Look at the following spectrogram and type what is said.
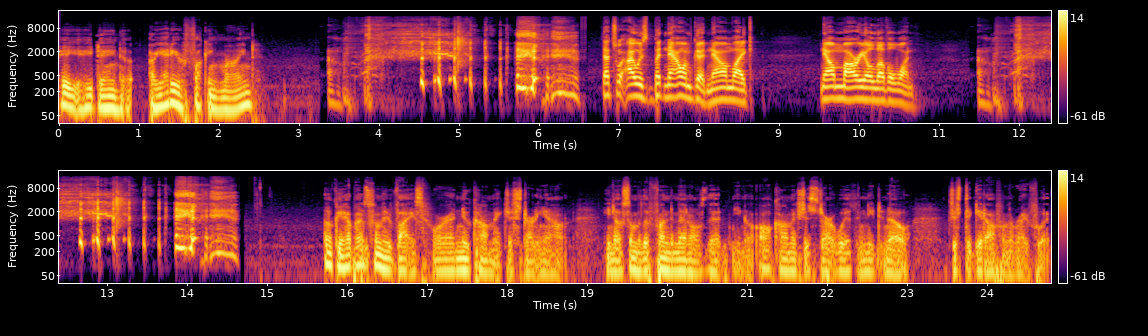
hey, hey Dane, uh, are you out of your fucking mind? That's what I was, but now I'm good. Now I'm like, now I'm Mario level one. Oh. Okay, how about some advice for a new comic just starting out? You know, some of the fundamentals that, you know, all comics should start with and need to know just to get off on the right foot.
